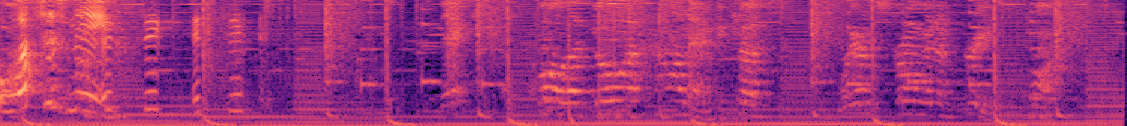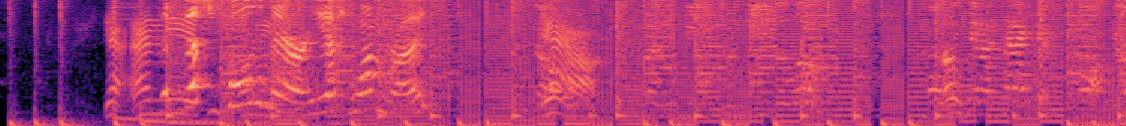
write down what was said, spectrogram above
one. what's his name? It's sick, it's sick. Nick, come on, let's go on him because we're stronger than three. Come on. Yeah, and That, that's is- Volmare, he has one, right? No, Yeah. But he, but he's alone. Come on, we can attack him. Come on, go.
